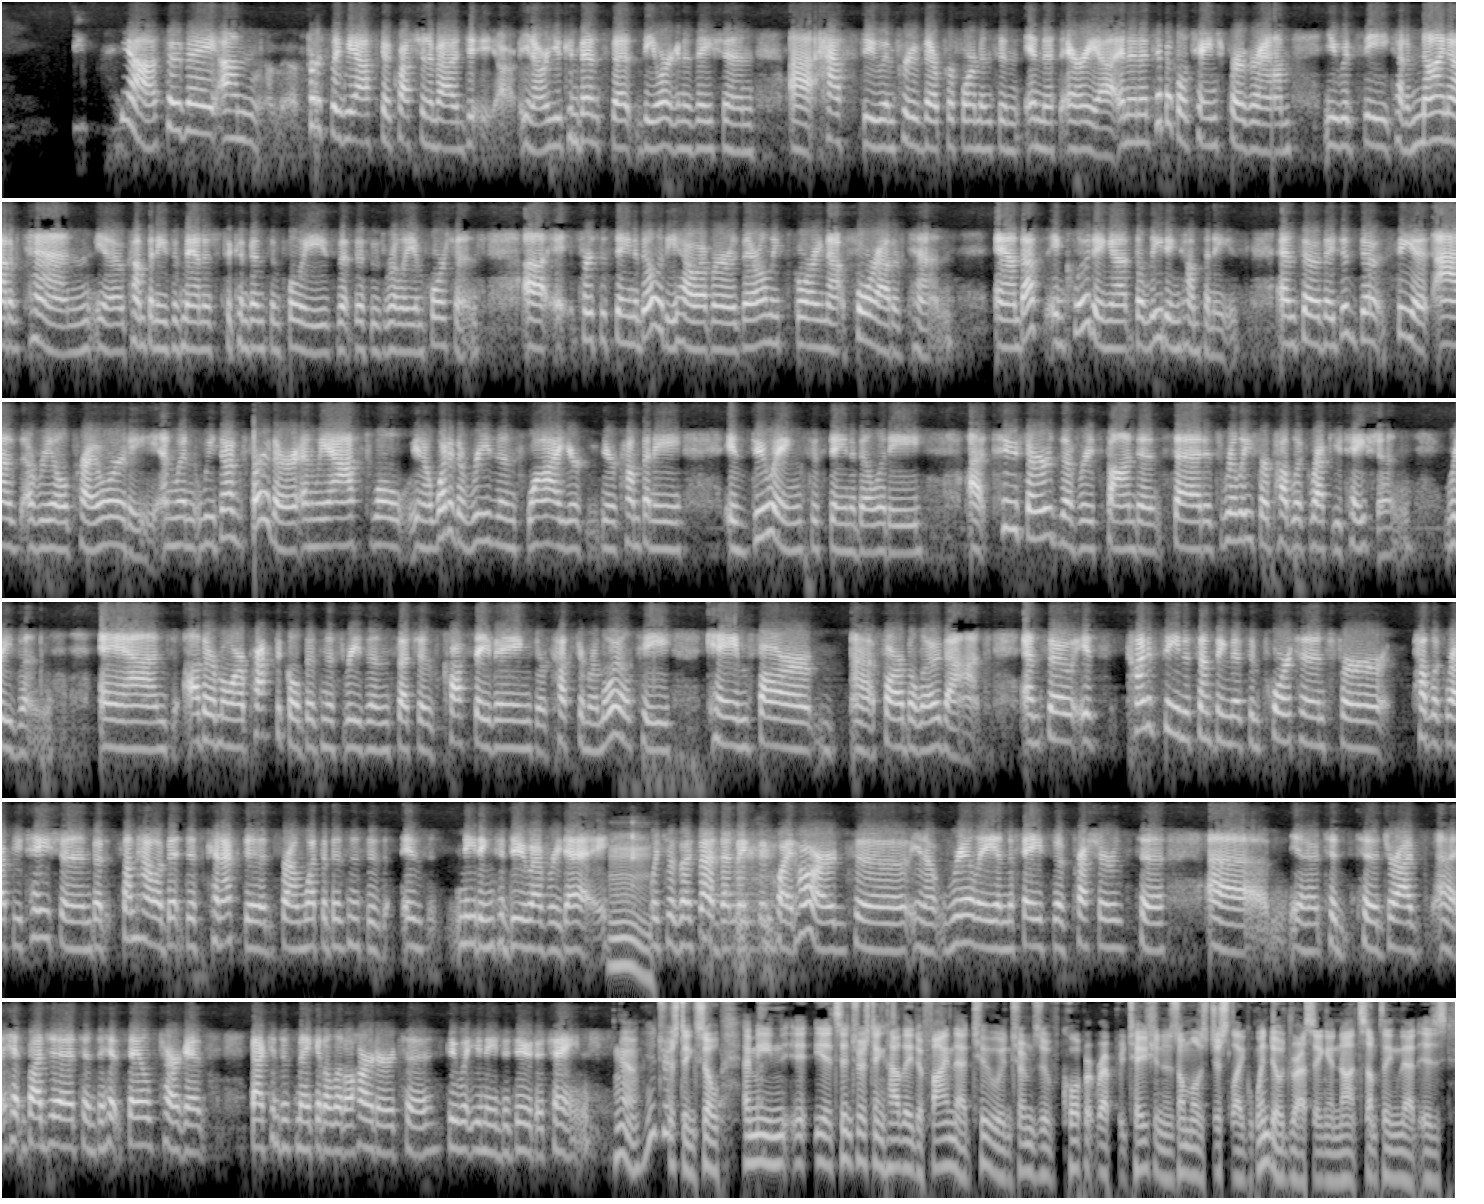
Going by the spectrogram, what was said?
Yeah. So they, um, firstly, we ask a question about, you know, are you convinced that the organization uh, has to improve their performance in, in this area? And in a typical change program, you would see kind of nine out of 10, you know, companies have managed to convince employees that this is really important. Uh, for sustainability, however, they're only scoring that four out of 10 and that's including at the leading companies. And so they just don't see it as a real priority. And when we dug further and we asked, well, you know, what are the reasons why your your company is doing sustainability? Uh, two thirds of respondents said it's really for public reputation reasons and other more practical business reasons such as cost savings or customer loyalty came far uh, far below that and so it's kind of seen as something that's important for public reputation, but somehow a bit disconnected from what the business is, is needing to do every day, mm. which, as I said, then makes it quite hard to, you know, really in the face of pressures to, uh, you know, to, to drive, uh, hit budget and to hit sales targets, that can just make it a little harder to do what you need to do to change. Yeah, interesting. So, I mean, it, it's interesting how they define that too, in terms of corporate reputation is almost just like window dressing and not something that is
